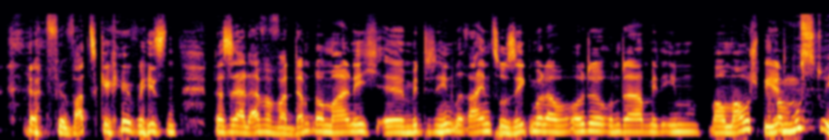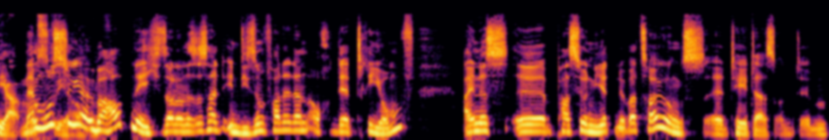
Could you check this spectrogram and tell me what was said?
für Watzke gewesen, dass er halt einfach verdammt normal nicht äh, mit hinten rein zu Segmüller wollte und da mit ihm Mau Mau spielt. Aber musst du ja. Nein, musst du ja auch. überhaupt nicht, sondern es ist halt in diesem Falle dann auch der Triumph eines äh, passionierten Überzeugungstäters. Und ähm,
